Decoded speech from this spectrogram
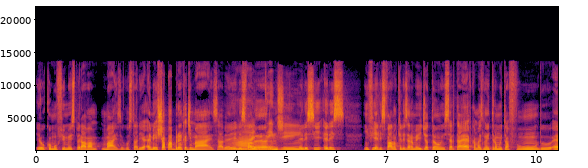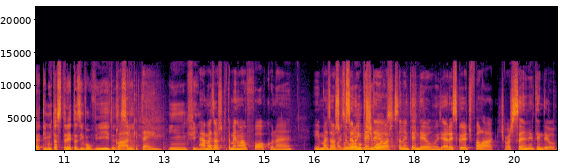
eu, como filme, eu esperava mais. Eu gostaria. É meio chapa branca demais, sabe? Aí eles Ah, falando. entendi. Eles se. Eles, enfim, eles falam que eles eram meio idiotão em certa época, mas não entram muito a fundo. É, tem muitas tretas envolvidas. Claro assim. que tem. Enfim. Ah, mas eu acho que também não é o foco, né? E, mas eu acho Mas que eu você não entendeu. Eu acho que você eu não amo. entendeu. Era isso que eu ia te falar. Tipo, acho que você não entendeu.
